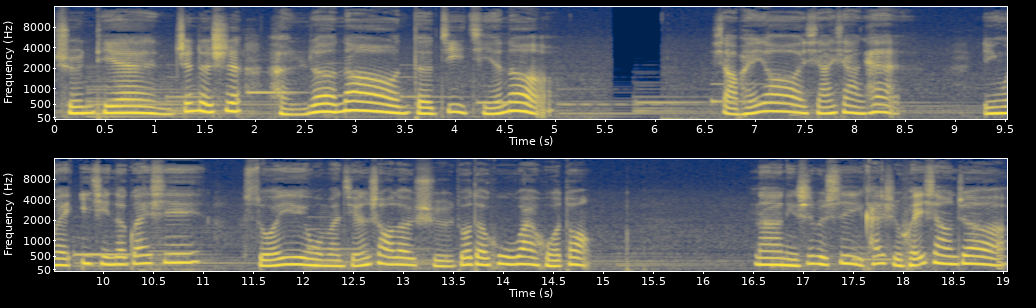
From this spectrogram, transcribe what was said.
春天真的是很热闹的季节呢。小朋友想想看，因为疫情的关系，所以我们减少了许多的户外活动。那你是不是也开始回想着？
